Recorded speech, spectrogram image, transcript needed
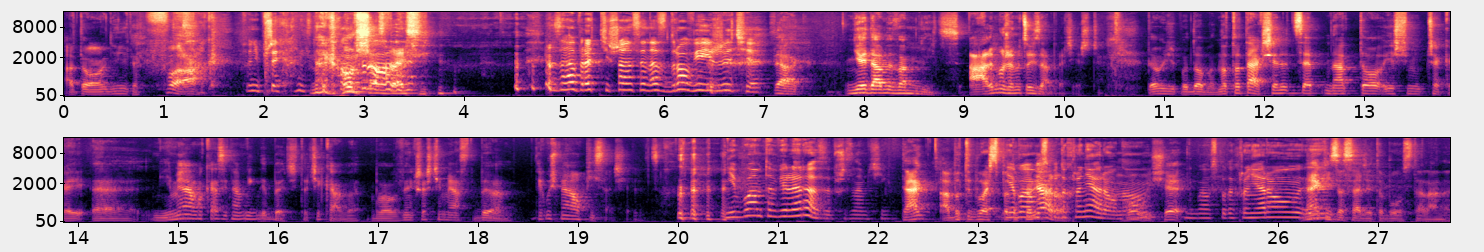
a to oni tak, fuck, Oni przyjechali na kontrolę, zabrać Ci szansę na zdrowie i życie. Tak, nie damy wam nic, ale możemy coś zabrać jeszcze. To mi się podoba. No to tak, Siedlce na to, jeśli mi czekaj, e, nie miałem okazji tam nigdy być. To ciekawe, bo w większości miast byłem. Jakbyś miała opisać Siedlce? Nie byłam tam wiele razy, przyznam Ci. Tak? A bo ty byłaś Ja byłam spadochroniarą. spadochroniarą, no. Holy shit. Byłam spadochroniarą. Na y, jakiej zasadzie to było ustalane?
